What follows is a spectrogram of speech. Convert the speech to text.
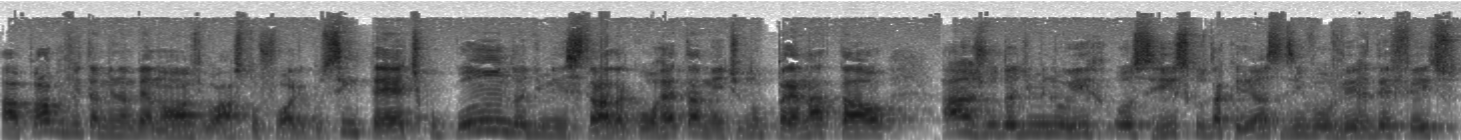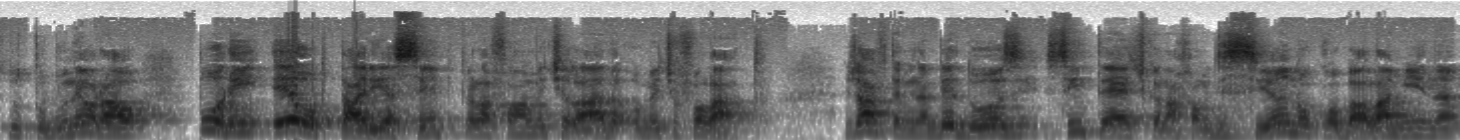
A própria vitamina B9, o ácido fólico sintético, quando administrada corretamente no pré-natal, ajuda a diminuir os riscos da criança desenvolver defeitos do tubo neural. Porém, eu optaria sempre pela forma metilada ou metilfolato. Já a vitamina B12, sintética na forma de cianocobalamina,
